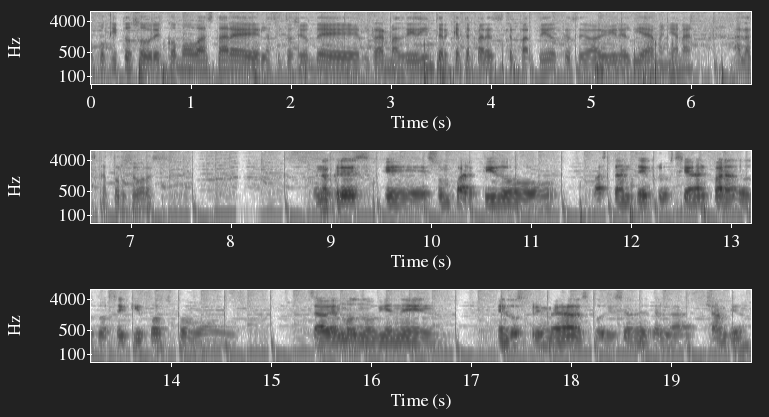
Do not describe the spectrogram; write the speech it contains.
un poquito sobre cómo va a estar eh, la situación del Real Madrid-Inter. ¿Qué te parece este partido que se va a vivir el día de mañana a las 14 horas? Bueno, crees que es un partido bastante crucial para los dos equipos, como sabemos no vienen en las primeras posiciones de la Champions.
